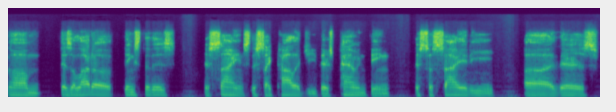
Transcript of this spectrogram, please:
Um, there's a lot of things to this. There's science, there's psychology, there's parenting, there's society, uh, there's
